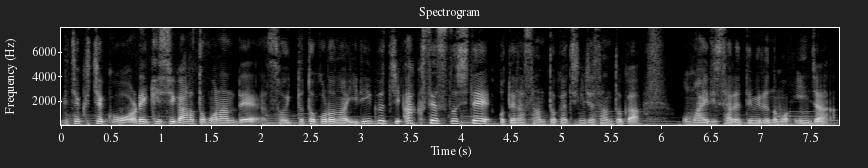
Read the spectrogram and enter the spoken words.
めちゃくちゃこう歴史があるとこなんでそういったところの入り口アクセスとしてお寺さんとか神社さんとかお参りされてみるのもいいんじゃ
